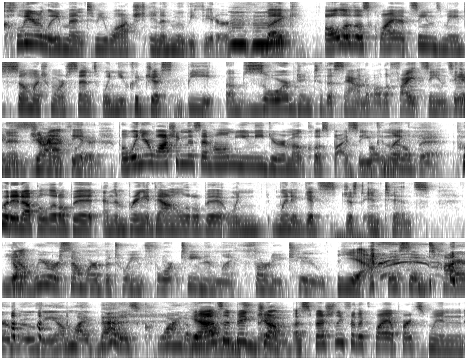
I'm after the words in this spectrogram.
clearly meant to be watched in a movie theater. Mm-hmm. Like all of those quiet scenes made so much more sense when you could just be absorbed into the sound of all the fight scenes in a giant theater. But when you're watching this at home, you need your remote close by so you a can like bit. put it up a little bit and then bring it down a little bit when when it gets just intense. Yeah, Don't- we were somewhere between 14 and like 32 Yeah. this entire movie. I'm like, that is quite a Yeah, it's a big span. jump, especially for the quiet parts when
